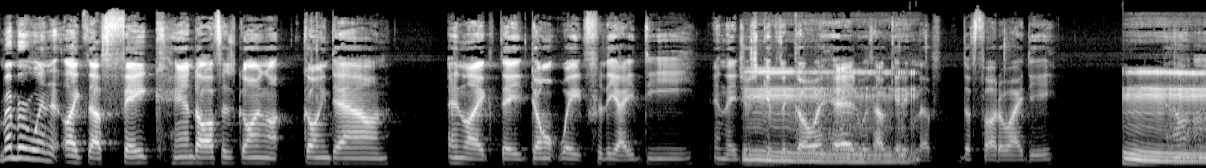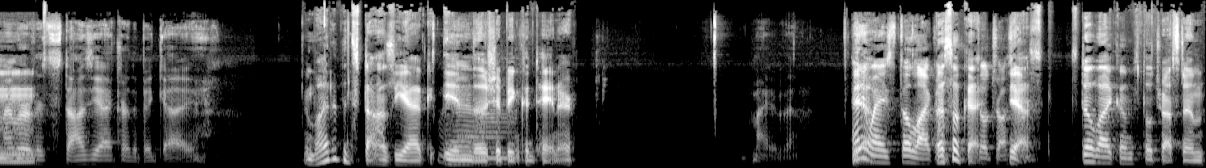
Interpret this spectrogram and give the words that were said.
Remember when like the fake handoff is going on, going down, and like they don't wait for the ID and they just give the go ahead without getting the the photo ID. Mm. I don't remember if it's Stasiak or the big guy. It might have been Stasiak in the shipping container. Might have been. Anyway, still like him. That's okay. Still trust him. yes. Still like him, still trust him.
